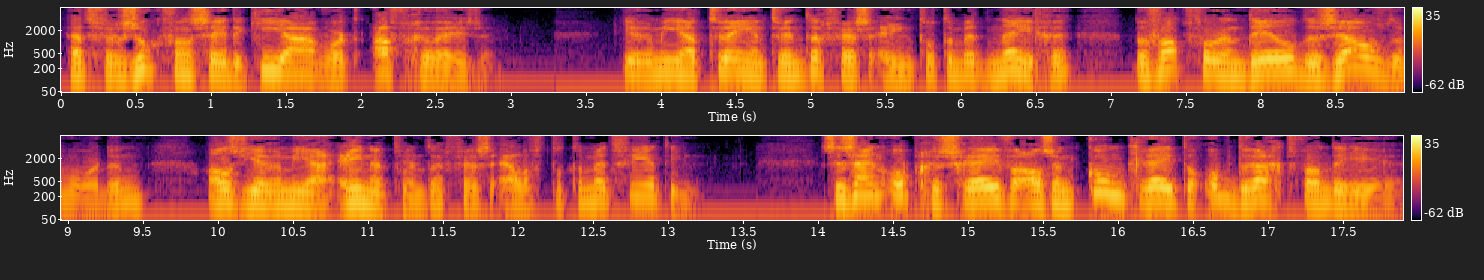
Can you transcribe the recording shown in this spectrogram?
Het verzoek van Sedekia wordt afgewezen. Jeremia 22 vers 1 tot en met 9 bevat voor een deel dezelfde woorden als Jeremia 21 vers 11 tot en met 14. Ze zijn opgeschreven als een concrete opdracht van de Heere.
